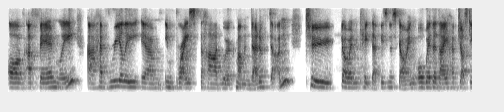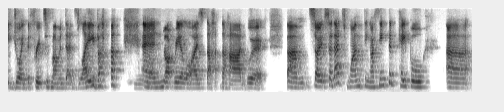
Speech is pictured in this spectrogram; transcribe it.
of a family uh, have really um, embraced the hard work mum and dad have done to go and keep that business going, or whether they have just enjoyed the fruits of mum and dad's labour yeah. and not realised the, the hard work. Um, so, so that's one thing. I think that people. Uh,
